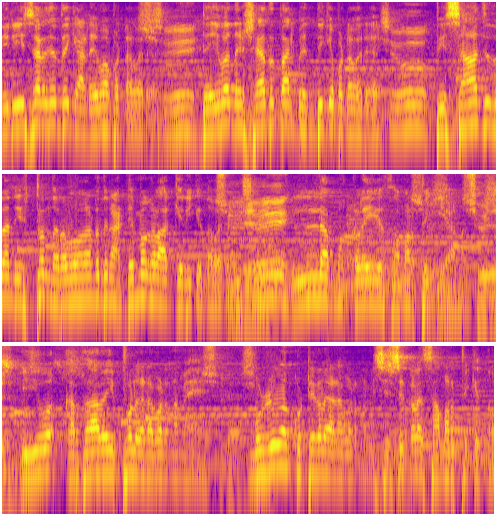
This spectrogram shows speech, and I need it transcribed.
നിരീശ്വരജത്തേക്ക് അടിമപ്പെട്ടവര് ദൈവ നിഷേധത്താൽ ബന്ധിക്കപ്പെട്ടവര് പിശാച്ച് തന്നെ ഇഷ്ടം നിറവേണ്ടതിന് അടിമകളാക്കിയിരിക്കുന്നവര് എല്ലാ മക്കളെയും സമർപ്പിക്കുകയാണ്. ഈ യുവ കർത്താവ് ഇപ്പോൾ ഇടപെടണമേ. മുഴുവൻ കുട്ടികളെ ഇടപെടണം. ശിശുക്കളെ സമർപ്പിക്കുന്നു.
